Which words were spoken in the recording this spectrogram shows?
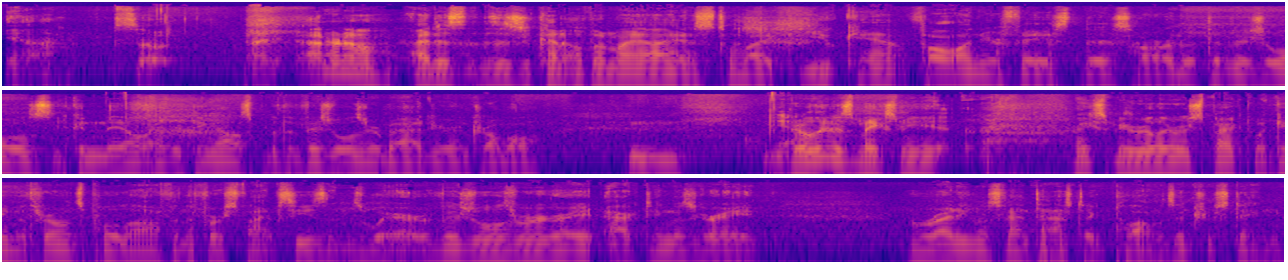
Yeah. So I, I don't know. I just this just kind of opened my eyes to like you can't fall on your face this hard with the visuals. You can nail everything else, but if the visuals are bad, you're in trouble. Mm, yeah. It really just makes me makes me really respect what Game of Thrones pulled off in the first five seasons, where visuals were great, acting was great, writing was fantastic, plot was interesting,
